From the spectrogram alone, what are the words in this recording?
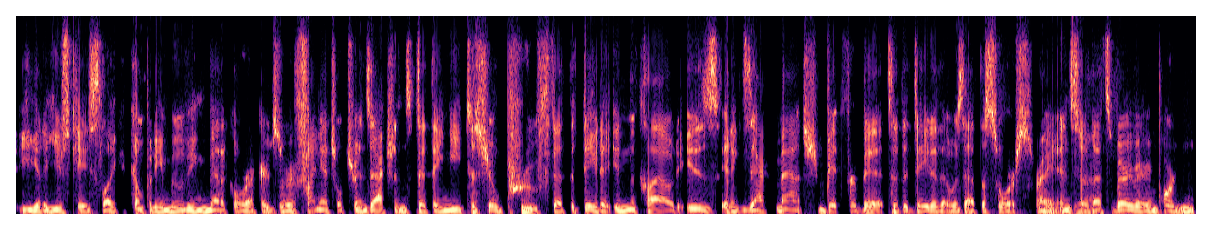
you get a use case like a company moving medical records or financial transactions that they need to show proof that the data in the cloud is an exact match bit for bit to the data that was at the source, right? And so yeah. that's very, very important.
